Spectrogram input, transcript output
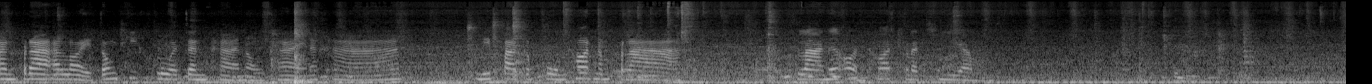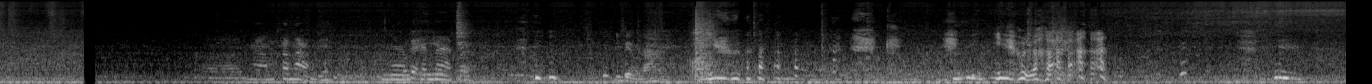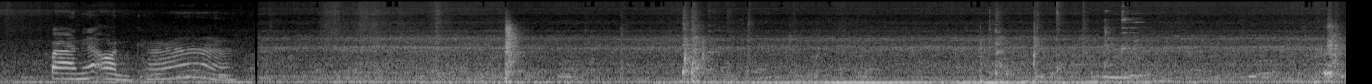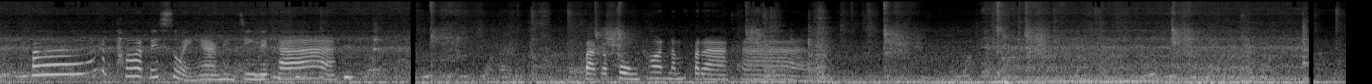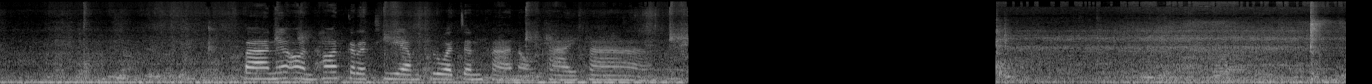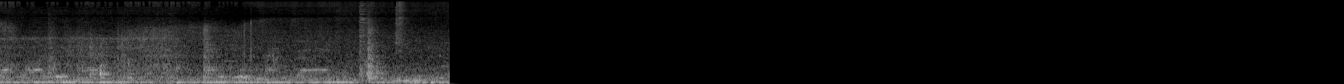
านปลาอร่อยต้องที่ครัวจันทาหนองคายนะคะ นี่ปลากระพงทอดน้ำปลา ปลาเนื้ออ่อนทอดกระเทียมงามขนาดนี้งามขนาดเลยพี่เบลได้เอี่ยวละปลาเนื้ออ่อนค่ะ ปลาทอดได้สวยงามจริงๆเลยค่ะ ปลากระพงทอดน้ำปลาค่ะ ปลาเนื้ออ่อนทอดกระเทียม ครัวจันผาหนองคายค่ะ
